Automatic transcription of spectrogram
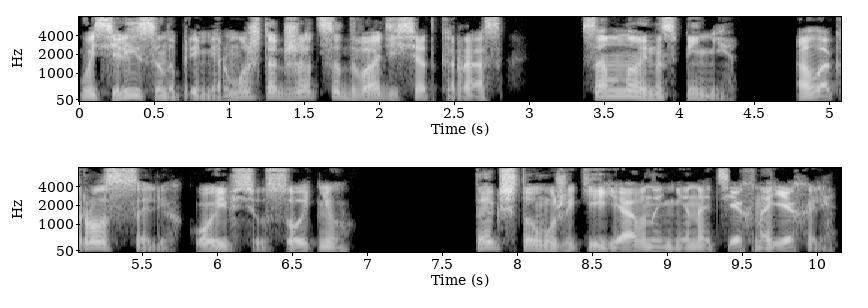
Василиса, например, может отжаться два десятка раз. Со мной на спине. А лакросса легко и всю сотню. Так что мужики явно не на тех наехали.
